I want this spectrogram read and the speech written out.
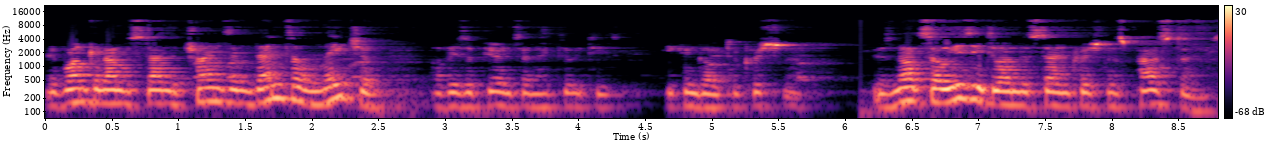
If one can understand the transcendental nature of his appearance and activities, he can go to Krishna. It's not so easy to understand Krishna's pastimes.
